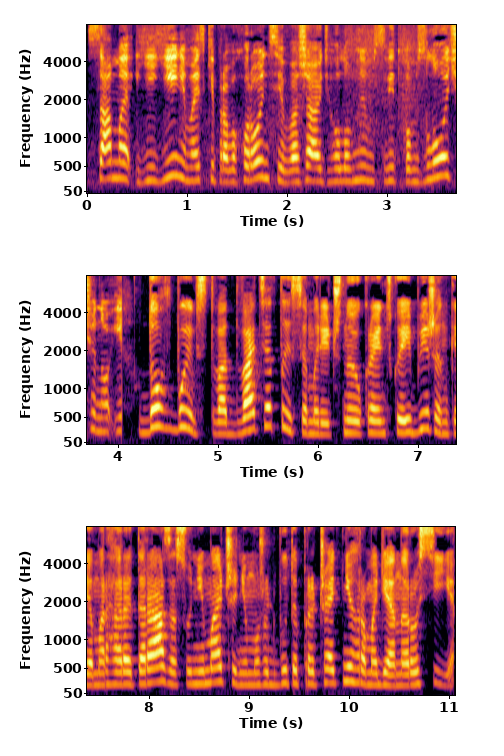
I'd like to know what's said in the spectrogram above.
Саме її німецькі правоохоронці вважають головним свідком злочину. До вбивства 27-річної української біженки Маргарити Разас у Німеччині можуть бути причетні громадяни Росії.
